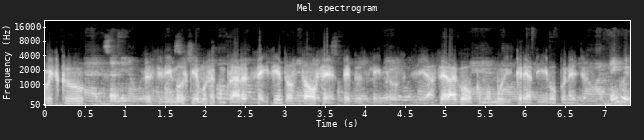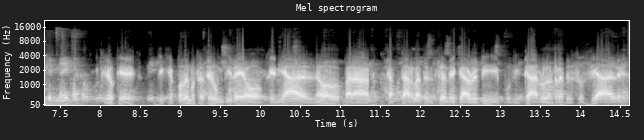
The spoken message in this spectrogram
Risku, decidimos que íbamos a comprar 612 de tus libros y hacer algo como muy creativo con ellos. Creo que, que podemos hacer un video genial, ¿no? Para captar la atención de Gary Vee, publicarlo en redes sociales.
